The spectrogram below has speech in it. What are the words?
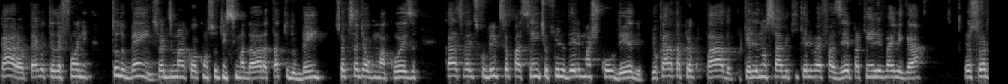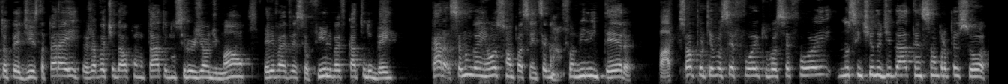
Cara, eu pego o telefone, tudo bem, o senhor desmarcou a consulta em cima da hora, tá tudo bem? O senhor precisa de alguma coisa? Cara, você vai descobrir que seu paciente, o filho dele machucou o dedo. E o cara tá preocupado, porque ele não sabe o que, que ele vai fazer, para quem ele vai ligar eu sou ortopedista, peraí, eu já vou te dar o contato de um cirurgião de mão, ele vai ver seu filho, vai ficar tudo bem. Cara, você não ganhou só um paciente, você ganhou a família inteira. Só porque você foi o que você foi, no sentido de dar atenção para a pessoa.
